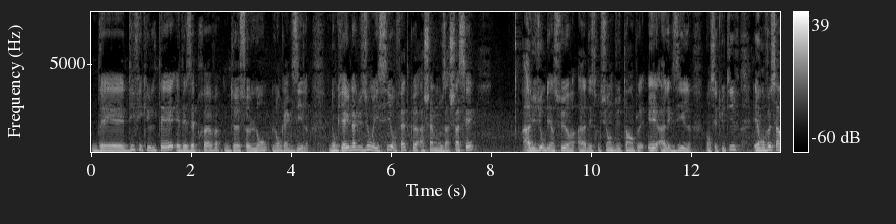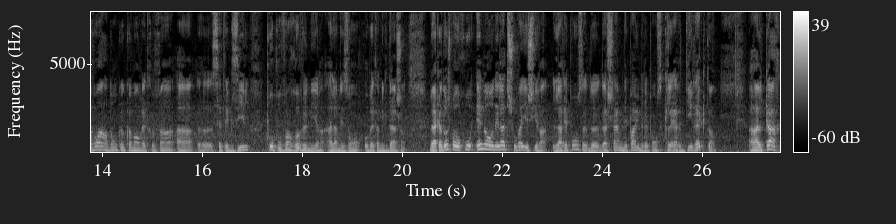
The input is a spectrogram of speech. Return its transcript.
des difficultés et des épreuves de ce long, long exil. Donc il y a une allusion ici au fait que Hachem nous a chassés Allusion bien sûr à la destruction du temple et à l'exil consécutif. Et on veut savoir donc comment mettre fin à euh, cet exil pour pouvoir revenir à la maison au Beth Amikdash. La réponse d'Hachem n'est pas une réponse claire, directe. Al-Kar,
